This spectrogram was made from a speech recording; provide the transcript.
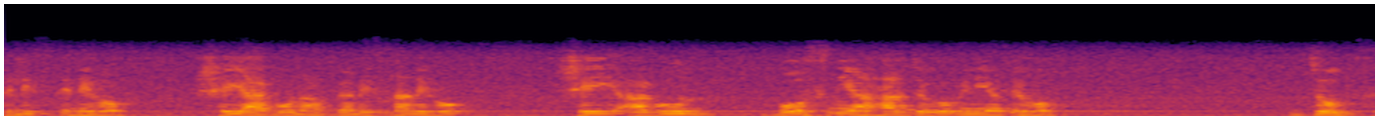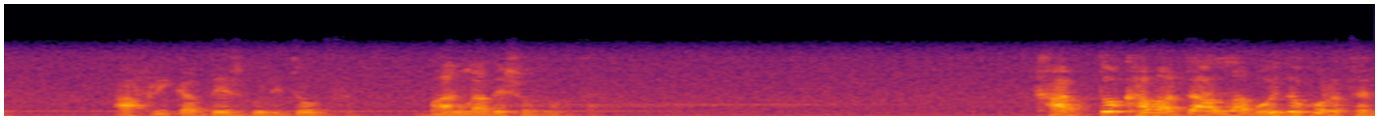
ফিলিস্তিনে হোক, সেই আগুন আফগানিস্তানে হোক, সেই আগুন বোসনিয়া, হারজগোভিনিয়াতে হোক, জ্বলছে। আফ্রিকার দেশগুলি জ্বলছে, বাংলাদেশও জ্বলছে। খাদ্য খাবার যা আল্লাহ বৈধ করেছেন,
